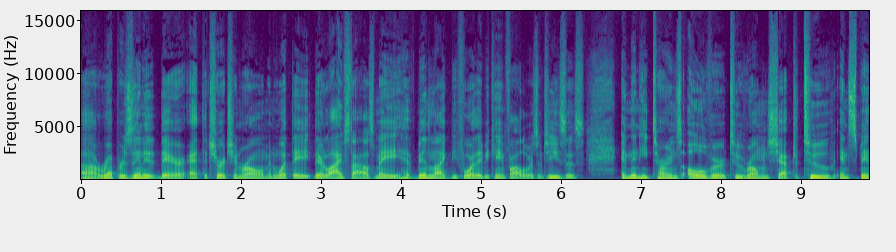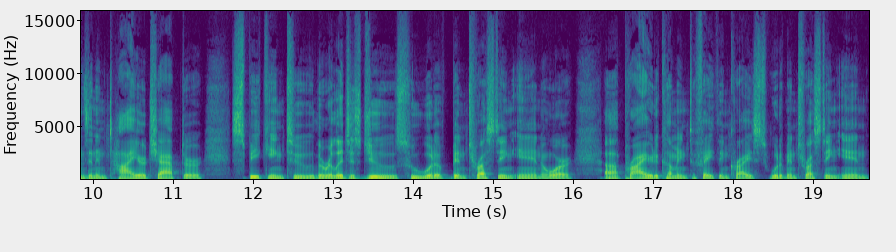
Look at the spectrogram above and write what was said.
uh, represented there at the church in Rome and what they their lifestyles may have been like before they became followers of Jesus. And then he turns over to Romans chapter 2 and spends an entire chapter speaking to the religious Jews who would have been trusting in or uh, prior to coming to faith in Christ would have been trusting in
